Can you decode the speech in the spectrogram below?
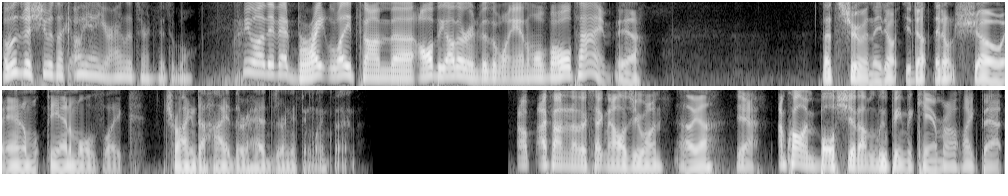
Elizabeth, she was like, "Oh yeah, your eyelids are invisible." Meanwhile, they've had bright lights on the all the other invisible animals the whole time. Yeah. That's true, and they don't you don't they don't show animal the animals like trying to hide their heads or anything like that. Oh, I found another technology one. Oh yeah. Yeah, I'm calling bullshit on looping the camera like that.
